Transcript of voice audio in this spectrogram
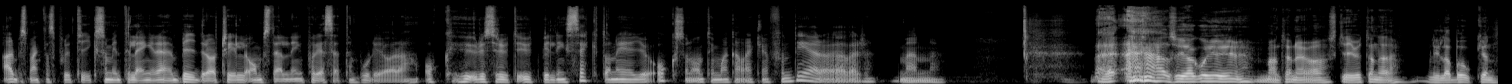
arbetsmarknadspolitik som inte längre bidrar till omställning på det sätt den borde göra. Och hur det ser ut i utbildningssektorn är ju också någonting man kan verkligen fundera över. Men alltså jag går ju, man när jag har skrivit den där lilla boken,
